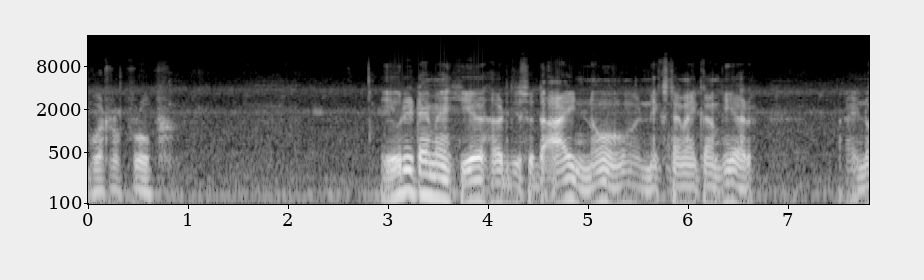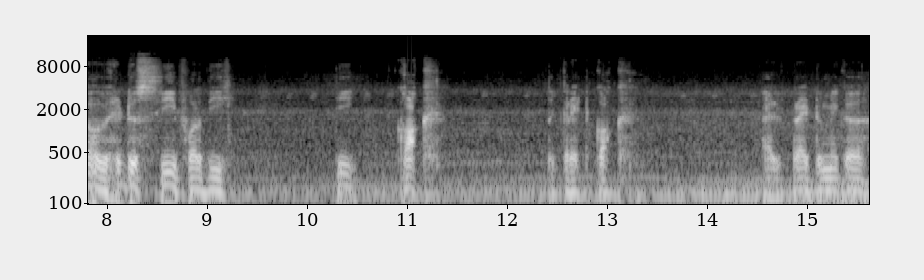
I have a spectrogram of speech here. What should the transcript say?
waterproof. Every time I hear heard this, I know next time I come here, I know where to see for the the cock, the great cock. I'll try to make a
